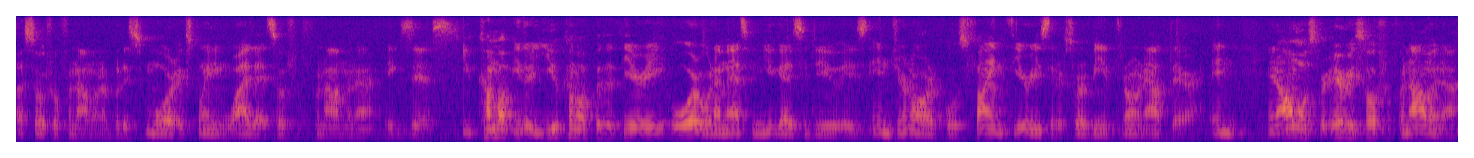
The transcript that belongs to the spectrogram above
a social phenomena, but it's more explaining why that social phenomena exists. You come up, either you come up with a theory, or what I'm asking you guys to do is in journal articles, find theories that are sort of being thrown out there. And, and almost for every social phenomena,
